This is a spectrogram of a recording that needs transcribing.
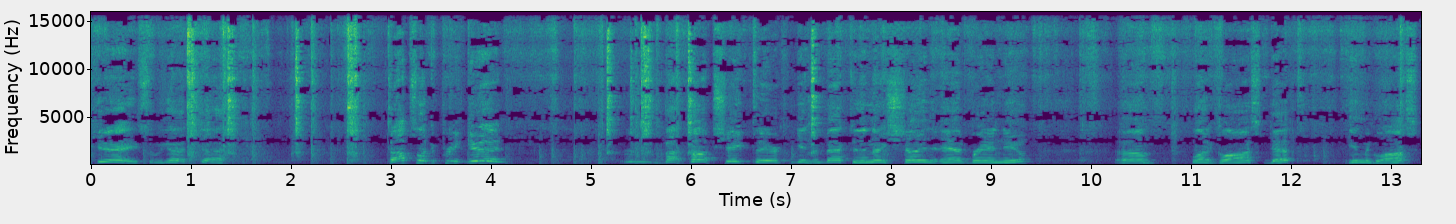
Okay, so we got uh, Top's looking pretty good. About top shape there. Getting it back to the nice shine that it had brand new. Um, a lot of gloss, depth in the gloss.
